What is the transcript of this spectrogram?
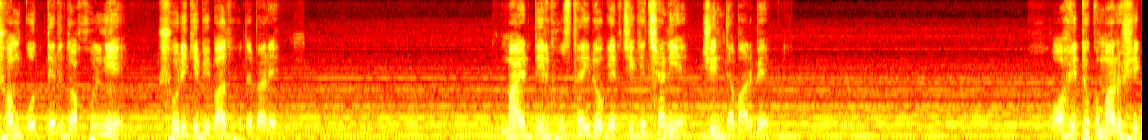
সম্পত্তির দখল নিয়ে শরিকি বিবাদ হতে পারে। মায়ের দীর্ঘস্থায়ী রোগের চিকিৎসা নিয়ে চিন্তা বাড়বে। অহেতুক মানসিক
